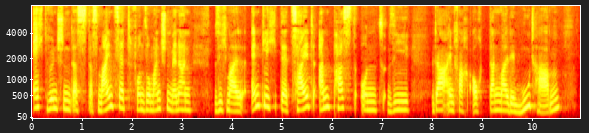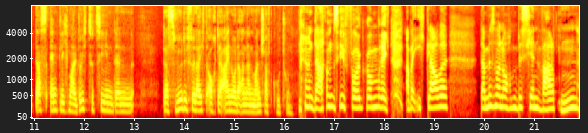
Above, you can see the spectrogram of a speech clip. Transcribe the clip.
echt wünschen, dass das Mindset von so manchen Männern sich mal endlich der Zeit anpasst und sie da einfach auch dann mal den Mut haben, das endlich mal durchzuziehen, denn das würde vielleicht auch der einen oder anderen Mannschaft gut tun. Da haben Sie vollkommen recht. Aber ich glaube, da müssen wir noch ein bisschen warten,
